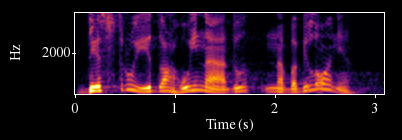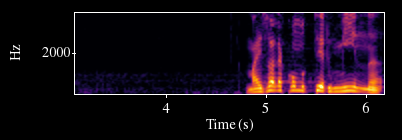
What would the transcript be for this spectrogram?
destruído, arruinado na Babilônia. Mas olha como termina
